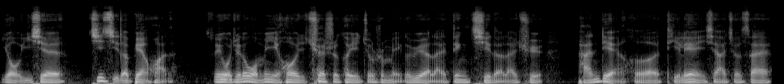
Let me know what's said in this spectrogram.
有一些积极的变化的。所以我觉得我们以后确实可以就是每个月来定期的来去盘点和提炼一下，就在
